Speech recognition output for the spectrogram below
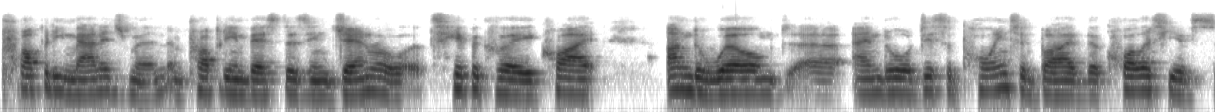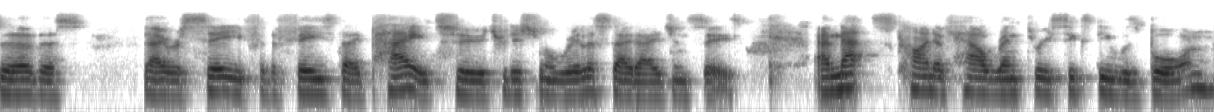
property management and property investors in general are typically quite underwhelmed uh, and or disappointed by the quality of service they receive for the fees they pay to traditional real estate agencies. And that's kind of how Rent 360 was born.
